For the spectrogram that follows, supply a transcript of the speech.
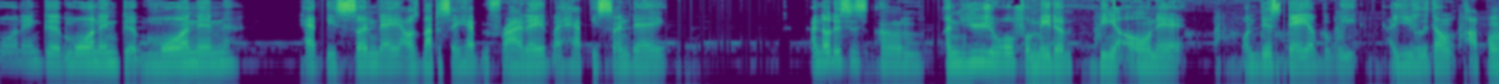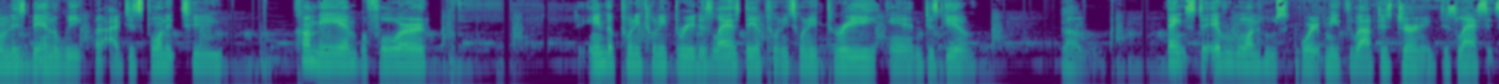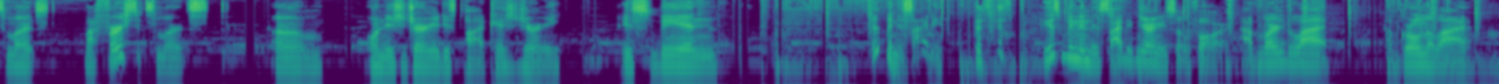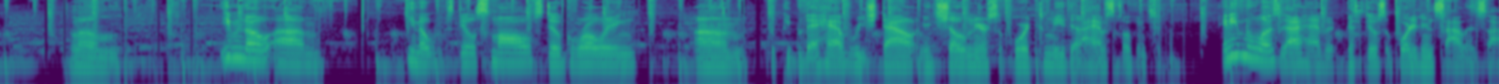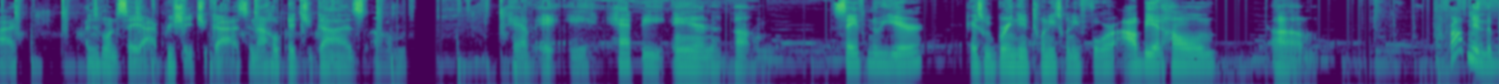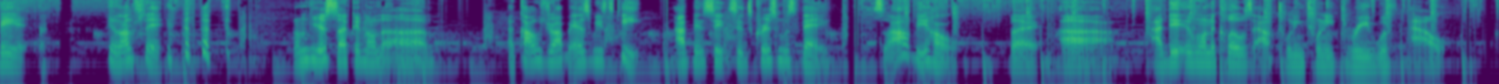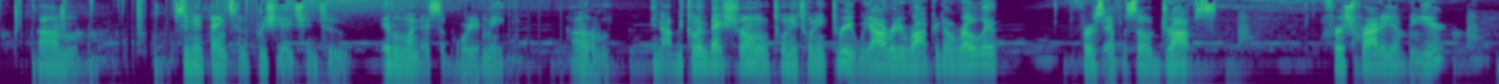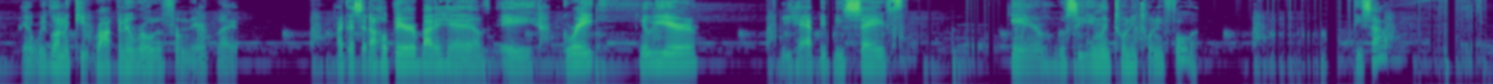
morning, good morning, good morning. Happy Sunday. I was about to say happy Friday, but happy Sunday. I know this is um unusual for me to be on it on this day of the week. I usually don't pop on this day in the week, but I just wanted to come in before the end of 2023, this last day of 2023, and just give um thanks to everyone who supported me throughout this journey, this last six months, my first six months um, on this journey, this podcast journey. It's been it's been exciting. it's been an exciting journey so far. I've learned a lot. I've grown a lot. Um, even though um, you know, still small, still growing. Um, the people that have reached out and shown their support to me that I have spoken to. And even the ones that I haven't, that still supported in silence. I, I just want to say I appreciate you guys, and I hope that you guys um, have a, happy and um, safe New Year as we bring in 2024. I'll be at home, um, probably in the bed because I'm sick. I'm here sucking on a uh, a cough drop as we speak. I've been sick since Christmas Day, so I'll be home. But uh, I didn't want to close out 2023 without um, sending thanks and appreciation to everyone that supported me. Um, and I'll be coming back strong 2023. We already rocking and rolling. First episode drops first Friday of the year. And we're gonna keep rocking and rolling from there. But like I said, I hope everybody have a great new year. Be happy, be safe. And we'll see you in 2024. Peace out.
